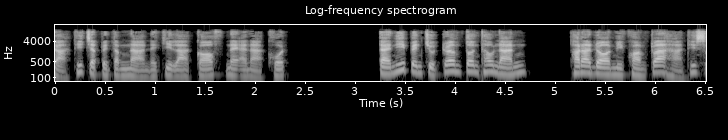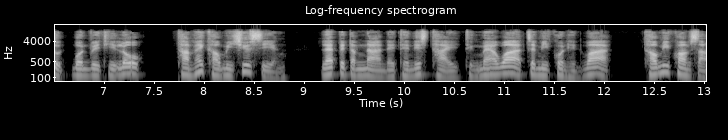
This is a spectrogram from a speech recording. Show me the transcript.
กาสที่จะเป็นตำนานในกีฬากอล์ฟในอนาคต แต่นี่เป็นจุดเริ่มต้นเท่านั้นพาราดอนมีความกล้าหาญที่สุดบนเวทีโลก ทำให้เขามีชื่อเสียง และเป็นตำนานในเทนนิสไทย ถึงแม้ว่าจะมีคนเห็นว่า เขามีความสา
